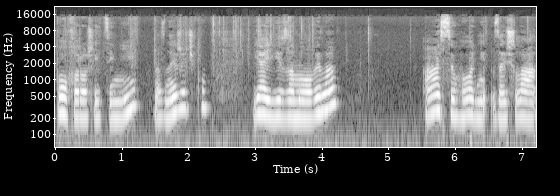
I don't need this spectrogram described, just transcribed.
по хорошій ціні на знижечку. Я її замовила. А сьогодні зайшла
